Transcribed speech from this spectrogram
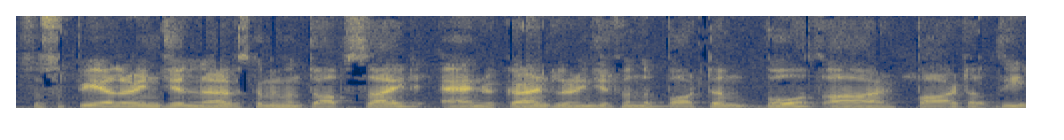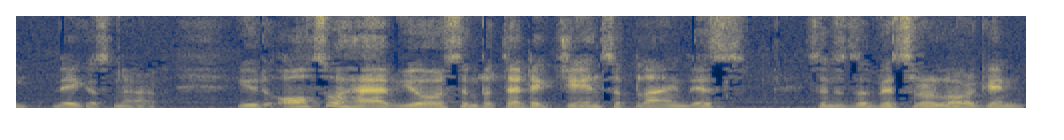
So superior laryngeal nerve is coming from top side and recurrent laryngeal from the bottom. Both are part of the vagus nerve. You'd also have your sympathetic chain supplying this. Since it's a visceral organ,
